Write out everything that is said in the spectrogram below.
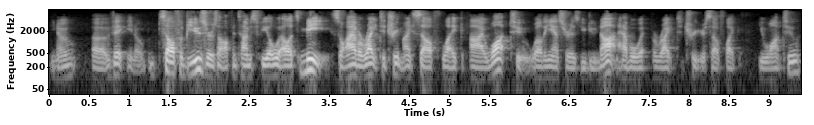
you know, uh, you know, self-abusers oftentimes feel, well, it's me, so I have a right to treat myself like I want to. Well, the answer is you do not have a right to treat yourself like you want to.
